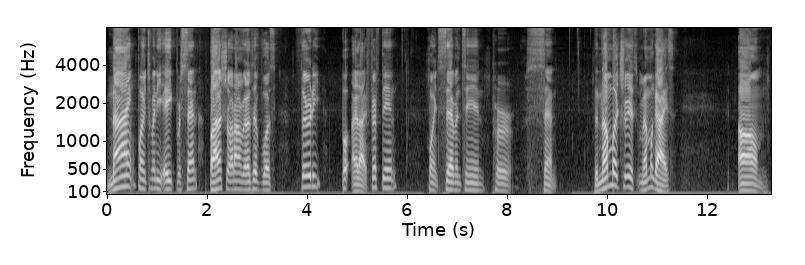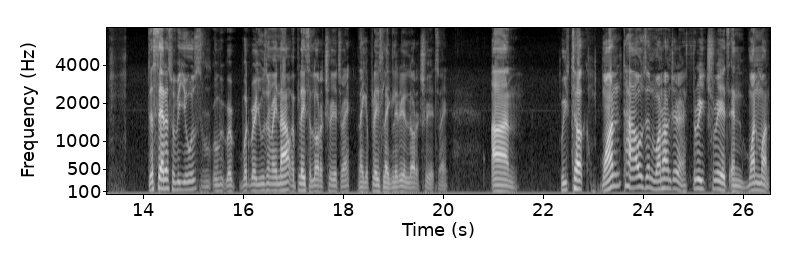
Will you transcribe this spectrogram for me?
9.28%. Balance drawdown relative was 30 I like 15 0.17 percent. The number of trades, remember guys, um, this settings will be used, what we're using right now, it plays a lot of trades, right? Like it plays like literally a lot of trades, right? And we took 1,103 trades in one month.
